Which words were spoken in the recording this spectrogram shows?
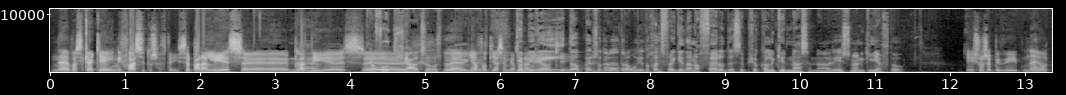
Ναι, βασικά και είναι η φάση τους αυτή. Σε παραλίες, ε, Ναι. πλατείες... Μια ε, φωτιά, ξέρω εγώ, στο Ναι, παραλία μια και φωτιά σε μια Και παραλία. επειδή οκ. τα περισσότερα τραγούδια του Χατζηφραγκέτα αναφέρονται σε πιο καλοκαιρινά σενάρια, ίσως να είναι και γι' αυτό. Και ίσως επειδή, ναι, οκ,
